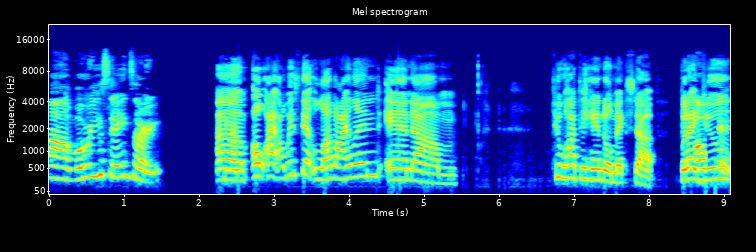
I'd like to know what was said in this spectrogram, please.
Um what were you saying? Sorry. Um. Oh, I always get Love Island and um, Too Hot to Handle mixed up. But I do.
